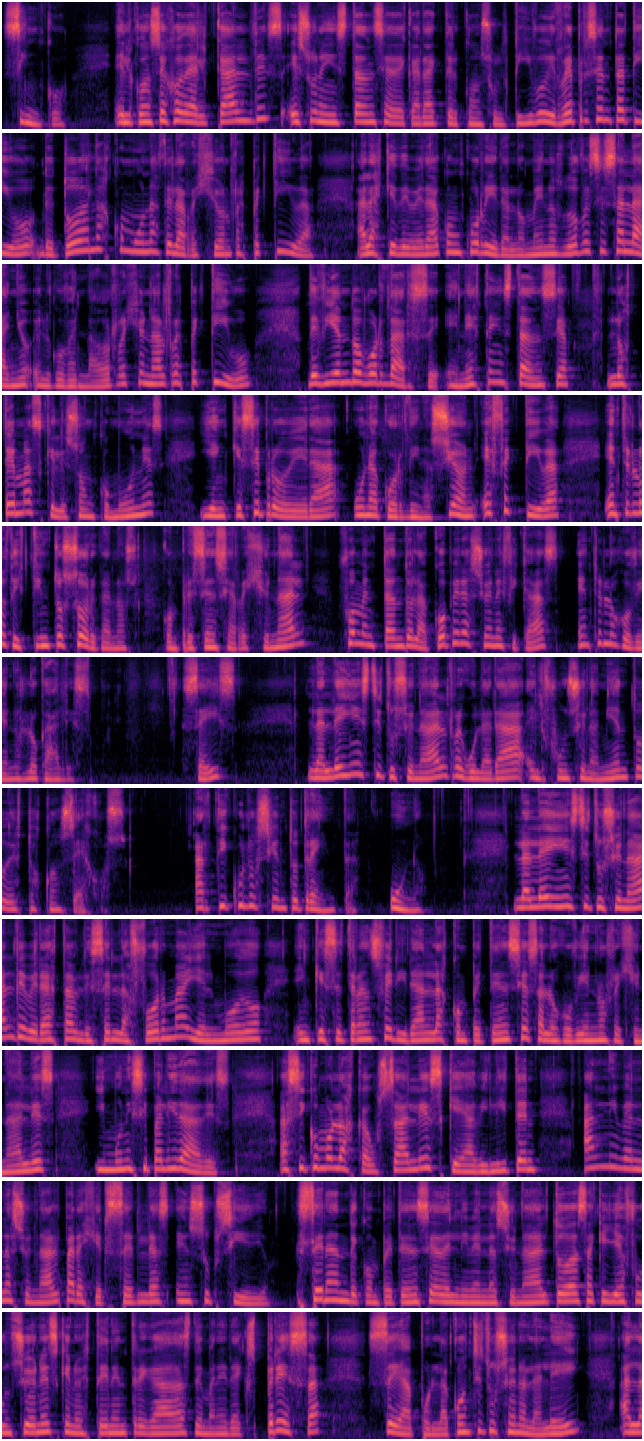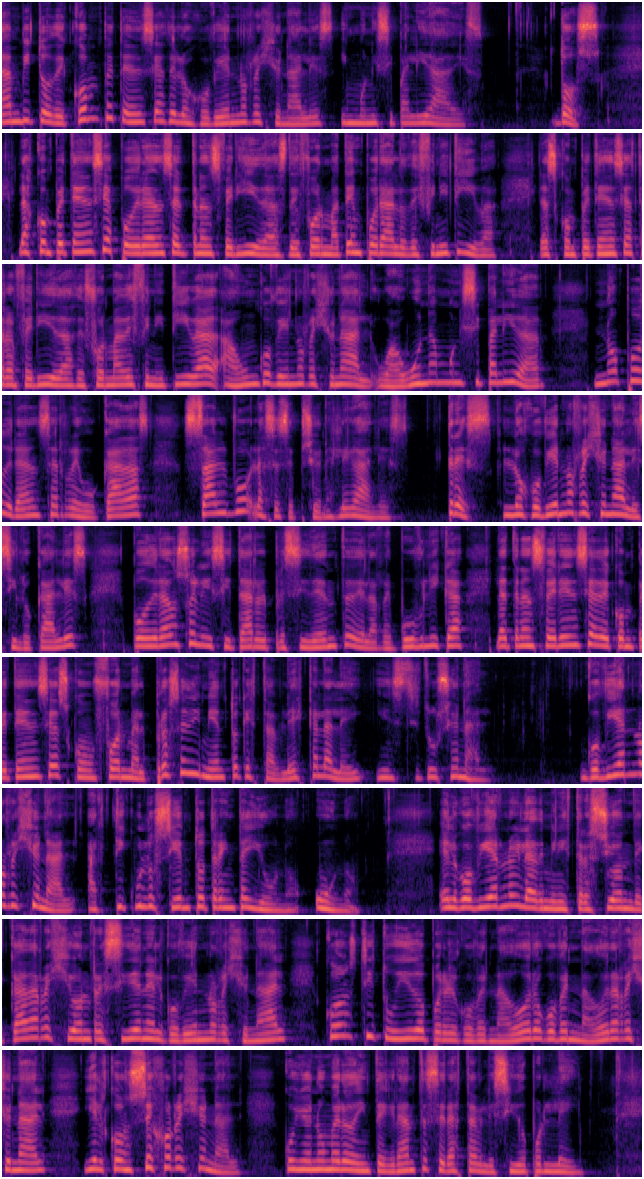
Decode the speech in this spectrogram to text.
5. El Consejo de Alcaldes es una instancia de carácter consultivo y representativo de todas las comunas de la región respectiva, a las que deberá concurrir a lo menos dos veces al año el gobernador regional respectivo, debiendo abordarse en esta instancia los temas que le son comunes y en que se proveerá una coordinación efectiva entre los distintos órganos, con presencia regional, fomentando la cooperación eficaz entre los gobiernos locales. 6. La ley institucional regulará el funcionamiento de estos consejos. Artículo 130. 1. La ley institucional deberá establecer la forma y el modo en que se transferirán las competencias a los gobiernos regionales y municipalidades, así como las causales que habiliten al nivel nacional para ejercerlas en subsidio. Serán de competencia del nivel nacional todas aquellas funciones que no estén entregadas de manera expresa, sea por la Constitución o la ley, al ámbito de competencias de los gobiernos regionales y municipalidades. 2. Las competencias podrán ser transferidas de forma temporal o definitiva. Las competencias transferidas de forma definitiva a un gobierno regional o a una municipalidad no podrán ser revocadas salvo las excepciones legales. 3. Los gobiernos regionales y locales podrán solicitar al presidente de la República la transferencia de competencias conforme al procedimiento que establezca la ley institucional. Gobierno regional, artículo 131. 1. El gobierno y la administración de cada región residen en el gobierno regional, constituido por el gobernador o gobernadora regional y el consejo regional, cuyo número de integrantes será establecido por ley.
